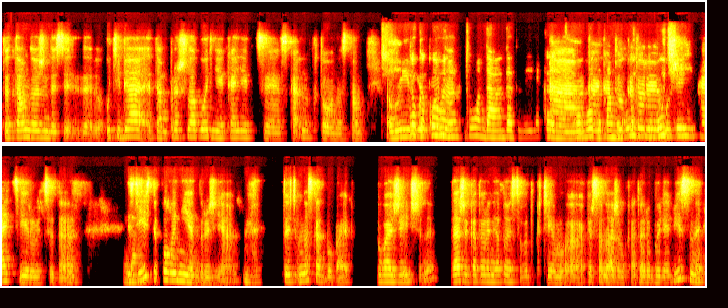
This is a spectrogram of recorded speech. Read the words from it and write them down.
то там должен э, у тебя там прошлогодняя коллекция, ну кто у нас там, Луи Ну какого-нибудь, да, да, да, или а, там, которые уже не котируются, да. да. Здесь такого нет, друзья. То есть у нас как бывает? Бывают женщины, даже которые не относятся вот к тем э, персонажам, которые были описаны,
